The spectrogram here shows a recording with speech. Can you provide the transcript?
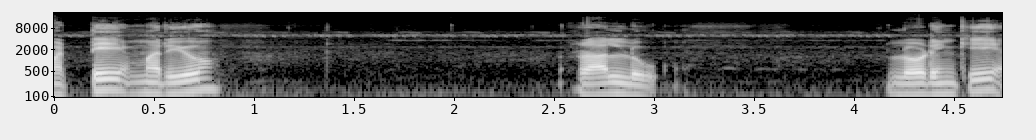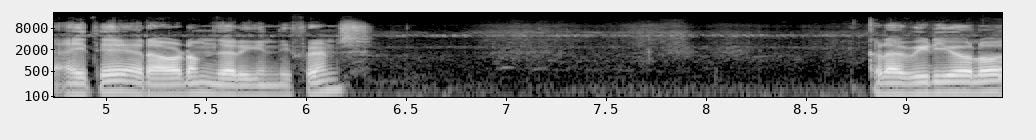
మట్టి మరియు రాళ్ళు లోడింగ్కి అయితే రావడం జరిగింది ఫ్రెండ్స్. ఇక్కడ వీడియోలో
